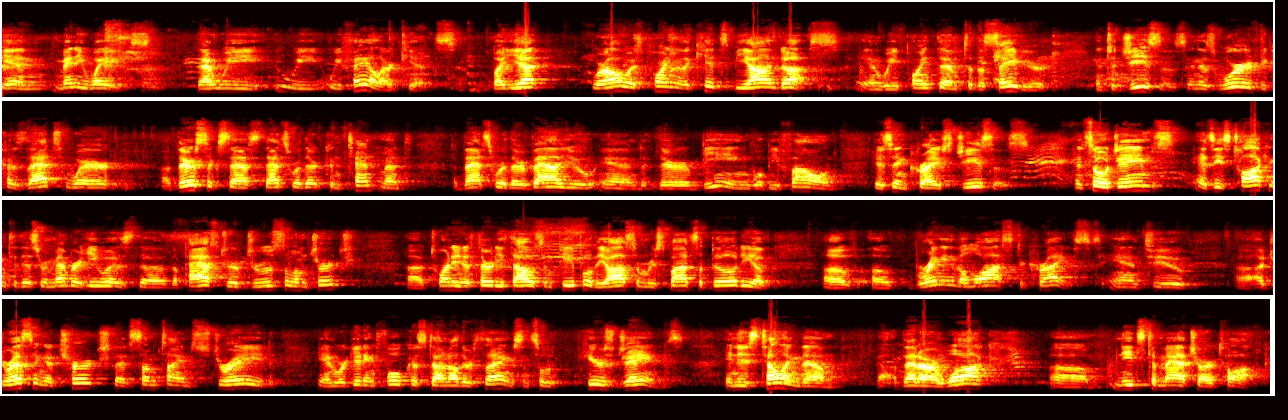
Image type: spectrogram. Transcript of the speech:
in many ways, that we, we, we fail our kids. But yet, we're always pointing the kids beyond us, and we point them to the Savior and to Jesus and His Word because that's where uh, their success, that's where their contentment, that's where their value and their being will be found is in Christ Jesus. And so, James, as he's talking to this, remember he was the, the pastor of Jerusalem Church, uh, 20 to 30,000 people, the awesome responsibility of, of, of bringing the lost to Christ and to uh, addressing a church that sometimes strayed and were getting focused on other things. And so here's James, and he's telling them uh, that our walk um, needs to match our talk.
